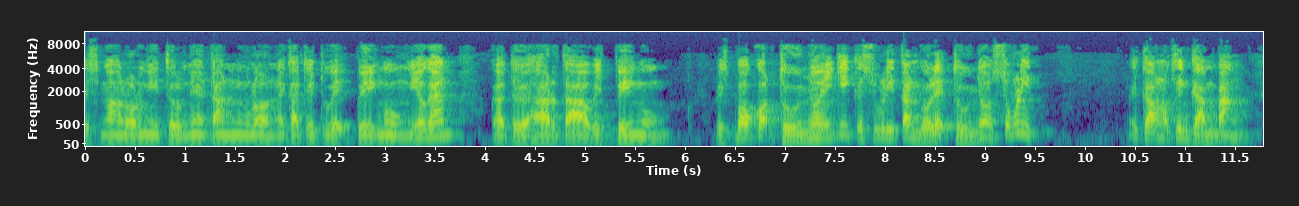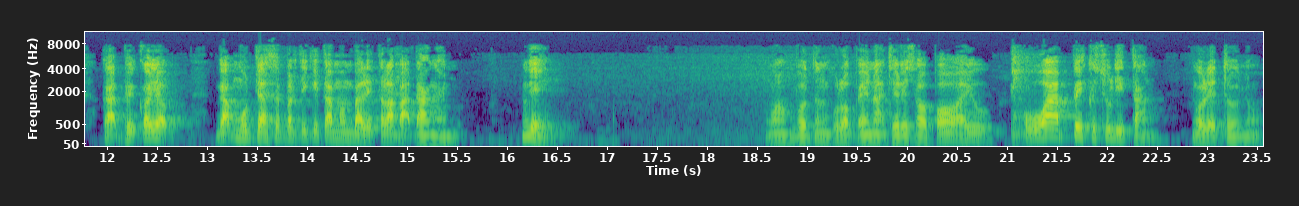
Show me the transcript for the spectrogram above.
Wis ngalor ngidul ngetan ngulon nek kate dhuwit bingung, iya kan? Kate harta wis bingung. Wis pokok donya iki kesulitan golek donya sulit. Gak ono sing gampang. Gak kaya gak mudah seperti kita membalik telapak tangan. Nggih. Wah, mboten kula penak jere sapa ayo. Wabeh kesulitan golek donya.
